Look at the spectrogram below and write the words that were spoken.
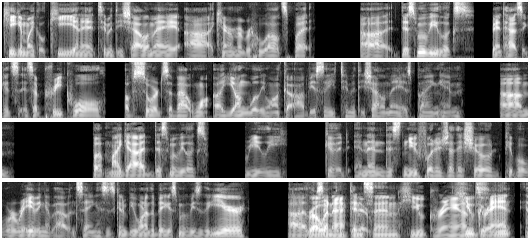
Keegan Michael Key in it, Timothy Chalamet. Uh, I can't remember who else, but uh, this movie looks fantastic. It's it's a prequel of sorts about a young Willy Wonka. Obviously, Timothy Chalamet is playing him. Um, but my God, this movie looks really good. And then this new footage that they showed, people were raving about and saying this is going to be one of the biggest movies of the year. Uh, Rowan like they did it- Atkinson, Hugh Grant. Hugh Grant. Uh,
